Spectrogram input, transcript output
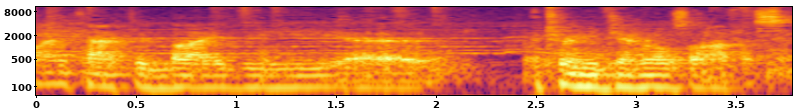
Contacted by the uh, Attorney General's office.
